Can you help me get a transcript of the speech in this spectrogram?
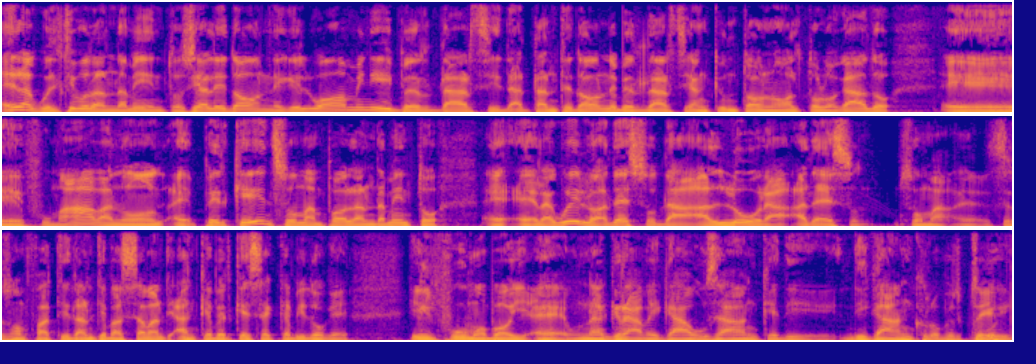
era quel tipo di andamento, sia le donne che gli uomini, per darsi, da tante donne per darsi anche un tono altolocato, eh, fumavano, eh, perché insomma un po' l'andamento eh, era quello, adesso da allora, adesso insomma eh, si sono fatti tanti passi avanti, anche perché si è capito che il fumo poi è una grave causa anche di, di cancro, per Sì. cui...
